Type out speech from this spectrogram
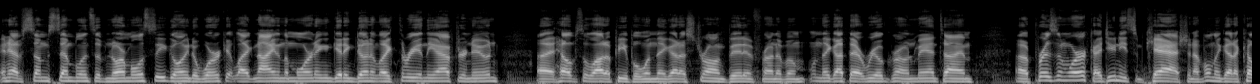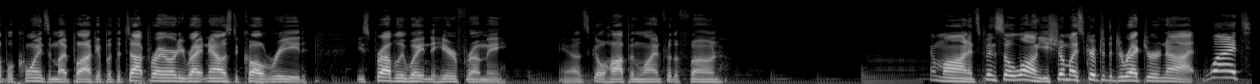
and have some semblance of normalcy, going to work at like 9 in the morning and getting done at like 3 in the afternoon, uh, it helps a lot of people when they got a strong bid in front of them, when they got that real grown man time. Uh, prison work, I do need some cash, and I've only got a couple coins in my pocket, but the top priority right now is to call Reed. He's probably waiting to hear from me. Yeah, let's go hop in line for the phone. Come on, it's been so long. You show my script to the director or not? What?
